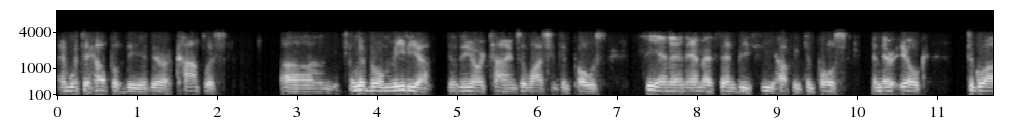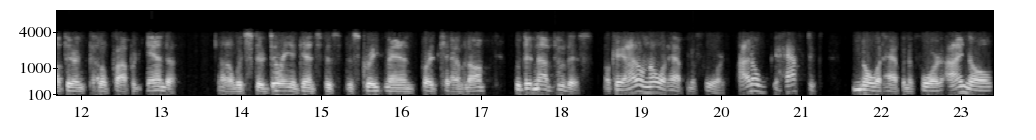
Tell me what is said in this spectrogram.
and with the help of the their accomplice, um, liberal media, the New York Times, the Washington Post, CNN, MSNBC, Huffington Post, and their ilk, to go out there and peddle propaganda, uh, which they're doing against this this great man, Brett Kavanaugh, who did not do this. Okay, I don't know what happened to Ford. I don't have to know what happened to Ford. I know,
